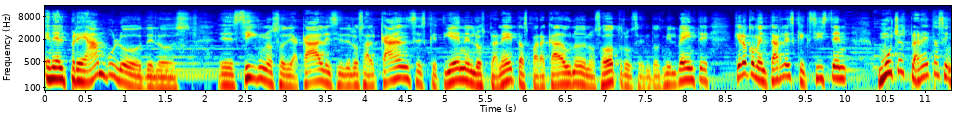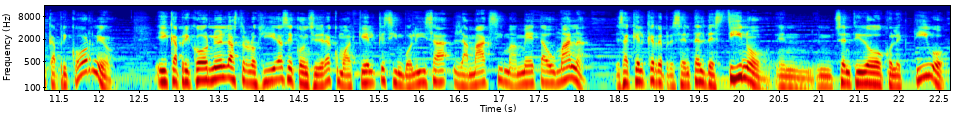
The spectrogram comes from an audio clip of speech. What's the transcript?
En el preámbulo de los eh, signos zodiacales y de los alcances que tienen los planetas para cada uno de nosotros en 2020, quiero comentarles que existen muchos planetas en Capricornio. Y Capricornio en la astrología se considera como aquel que simboliza la máxima meta humana. Es aquel que representa el destino en, un sentido colectivo,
